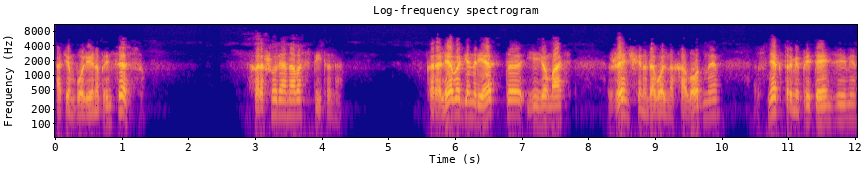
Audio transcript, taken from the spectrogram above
а тем более на принцессу. Хорошо ли она воспитана? Королева Генриетта, ее мать, женщина довольно холодная, с некоторыми претензиями,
